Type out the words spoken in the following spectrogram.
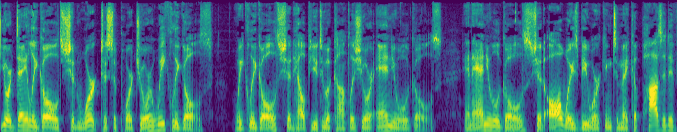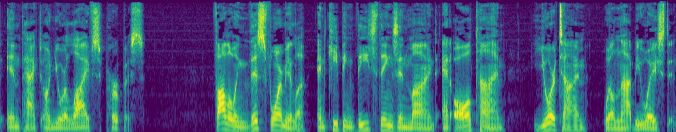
Your daily goals should work to support your weekly goals. Weekly goals should help you to accomplish your annual goals. And annual goals should always be working to make a positive impact on your life's purpose. Following this formula and keeping these things in mind at all time, your time will not be wasted.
